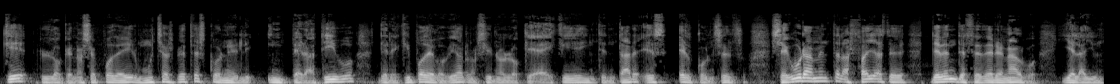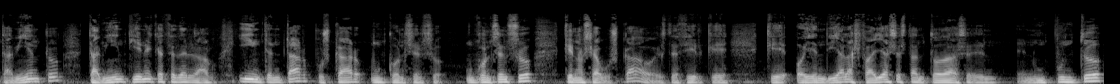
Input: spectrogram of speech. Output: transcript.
que lo que no se puede ir muchas veces con el imperativo del equipo de gobierno, sino lo que hay que intentar es el consenso. Seguramente las fallas deben de ceder en algo, y el ayuntamiento también tiene que ceder algo e intentar buscar un consenso un consenso que no se ha buscado. Es decir, que, que hoy en día las fallas están todas en, en, un punto,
